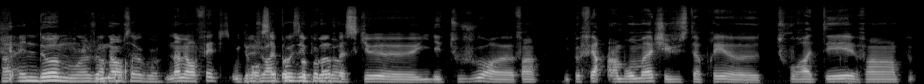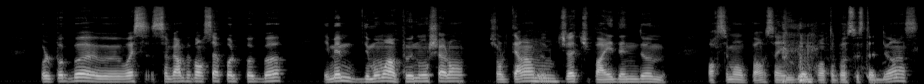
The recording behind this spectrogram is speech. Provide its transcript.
à Endom ou un joueur Non. comme ça, quoi. Non, mais en fait, il me fait Mais penser à Paul Pogba, Pogba. parce que euh, il est toujours, euh, enfin, il peut faire un bon match et juste après euh, tout rater. Enfin, Paul Pogba, ouais, ça, ça me fait un peu penser à Paul Pogba et même des moments un peu nonchalants sur le terrain. Mm. Là, tu parlais d'Endom. Forcément, on pense à Endom quand on passe au stade de Reims.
